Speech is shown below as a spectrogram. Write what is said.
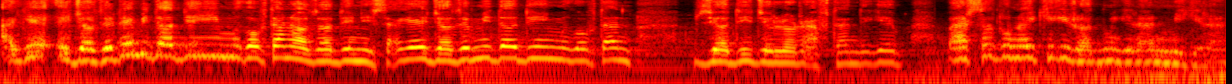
اگه اجازه نمی‌دادیم می‌گفتن آزادی نیست اگه اجازه می‌دادیم می‌گفتن زیادی جلو رفتن دیگه. برصد اونایی که ایراد می‌گیرن می‌گیرن.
